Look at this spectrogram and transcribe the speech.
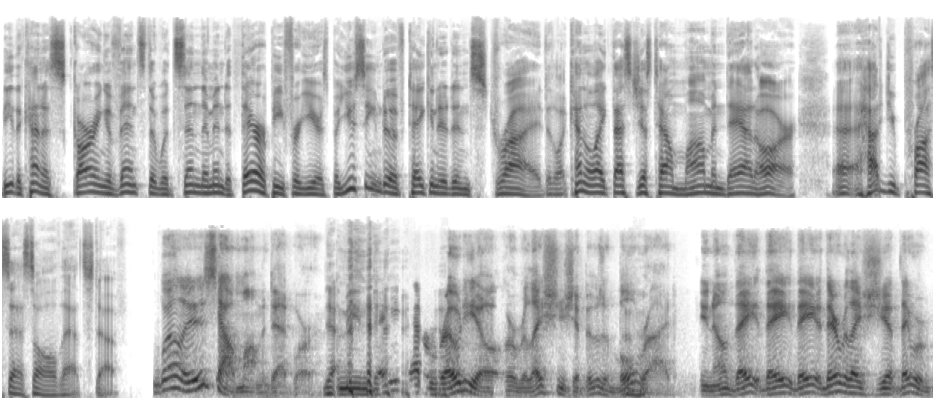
be the kind of scarring events that would send them into therapy for years. But you seem to have taken it in stride, like kind of like that's just how mom and dad are. Uh, how did you process all that stuff? Well, it is how mom and dad were. Yeah. I mean, they had a rodeo of a relationship. It was a bull ride. You know, they they they their relationship. They were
